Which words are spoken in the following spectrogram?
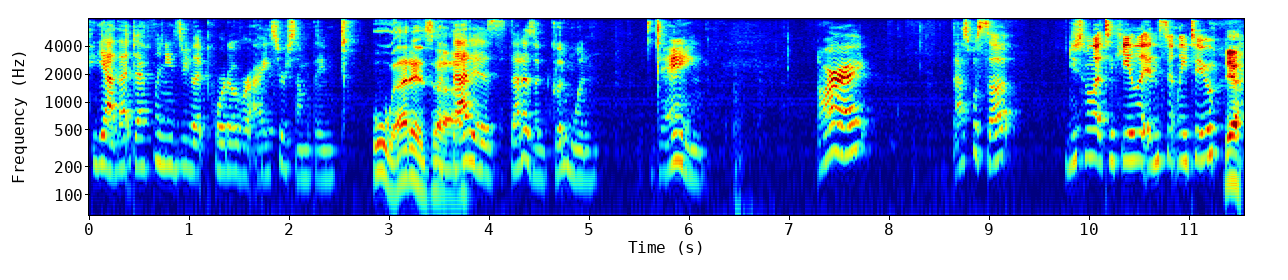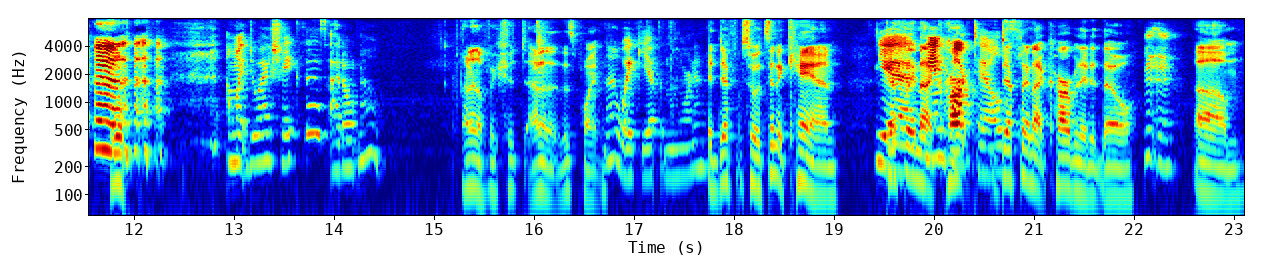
Yeah, that definitely needs to be like poured over ice or something. Ooh, that is. Uh, That is that is a good one. Dang. All right. That's what's up. You smell that tequila instantly too? Yeah. Cool. I'm like, do I shake this? I don't know. I don't know if we should. I don't know at this point. That'll wake you up in the morning. It def- so it's in a can. yeah, definitely not canned car- cocktails. Definitely not carbonated though. Mm-mm. Um,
